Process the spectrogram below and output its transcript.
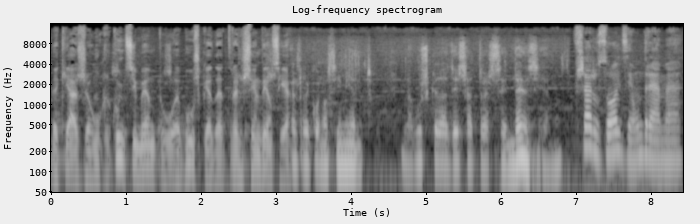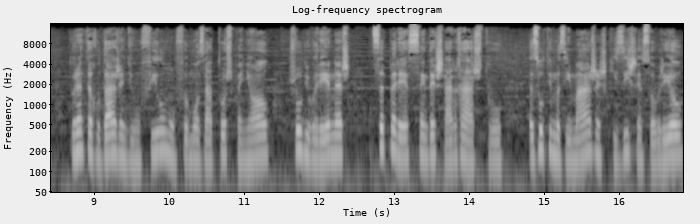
a que haja um reconhecimento, a busca da transcendência. O reconhecimento, a busca dessa transcendência. Fechar os olhos é um drama. Durante a rodagem de um filme, um famoso ator espanhol, Júlio Arenas, desaparece sem deixar rasto. As últimas imagens que existem sobre ele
